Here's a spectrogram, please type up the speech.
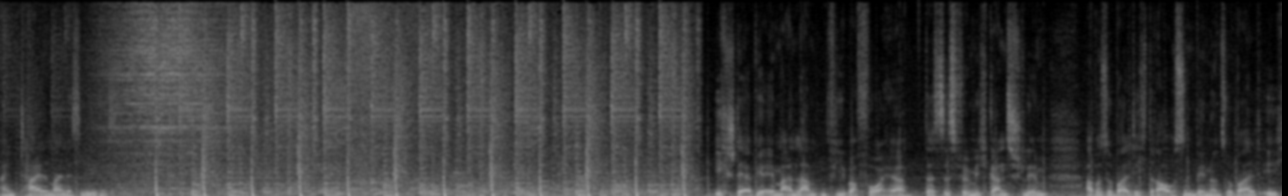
ein Teil meines Lebens. Ich sterbe ja immer an Lampenfieber vorher. Das ist für mich ganz schlimm. Aber sobald ich draußen bin und sobald ich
